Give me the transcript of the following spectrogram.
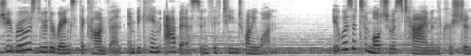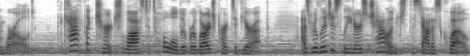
She rose through the ranks at the convent and became abbess in 1521. It was a tumultuous time in the Christian world. The Catholic Church lost its hold over large parts of Europe, as religious leaders challenged the status quo.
